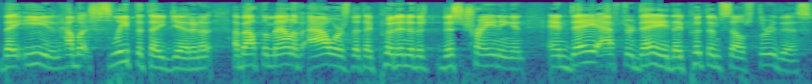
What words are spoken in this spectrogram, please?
they eat and how much sleep that they get and uh, about the amount of hours that they put into the, this training. And, and day after day, they put themselves through this.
